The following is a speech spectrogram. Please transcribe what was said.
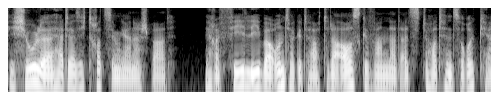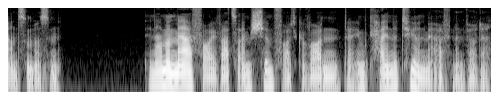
Die Schule hätte er sich trotzdem gern erspart, wäre viel lieber untergetaucht oder ausgewandert, als dorthin zurückkehren zu müssen. Der Name Malfoy war zu einem Schimpfwort geworden, der ihm keine Türen mehr öffnen würde.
